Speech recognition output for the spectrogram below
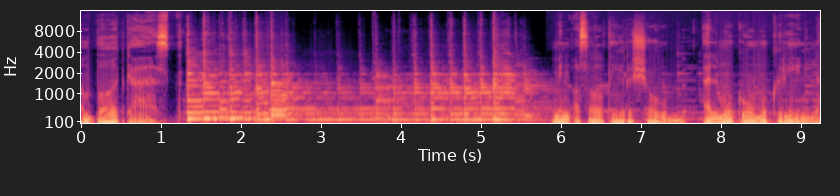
بودكاست. من أساطير الشعوب الموكو مكرين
